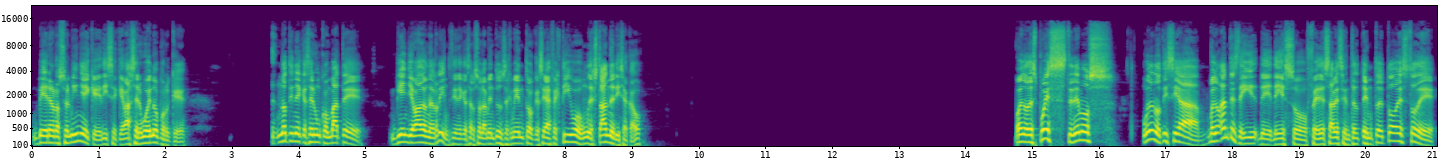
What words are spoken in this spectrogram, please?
ver en WrestleMania y que dice que va a ser bueno porque no tiene que ser un combate bien llevado en el ring, tiene que ser solamente un segmento que sea efectivo, un estándar y se acabó. Bueno, después tenemos una noticia. Bueno, antes de, ir de, eso, Fede, ¿sabes? Entre, todo esto de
